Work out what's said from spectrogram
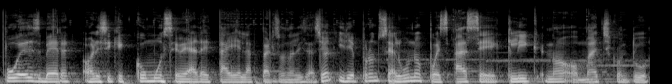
puedes ver ahora sí que cómo se ve a detalle la personalización y de pronto si alguno pues hace clic, ¿no? O match con tu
